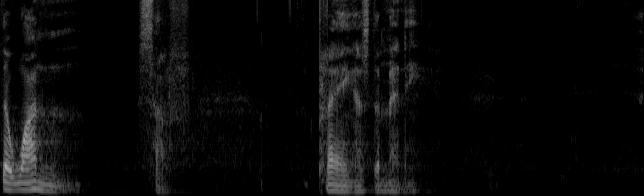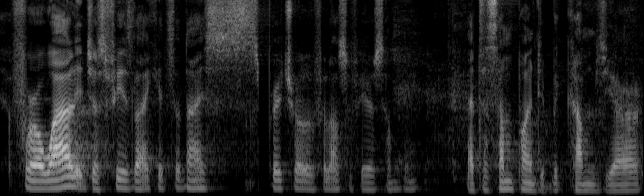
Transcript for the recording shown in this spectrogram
the one self playing as the many. For a while, it just feels like it's a nice spiritual philosophy or something. At some point, it becomes your,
